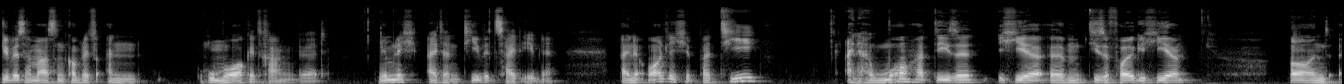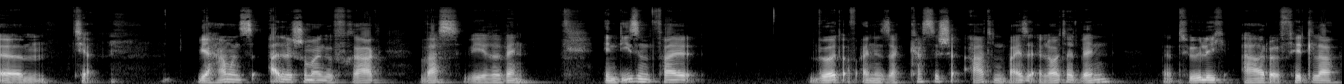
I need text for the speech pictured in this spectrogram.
gewissermaßen komplett an Humor getragen wird. Nämlich alternative Zeitebene. Eine ordentliche Partie, ein Humor hat diese hier, ähm, diese Folge hier. Und ähm, tja, Wir haben uns alle schon mal gefragt, was wäre wenn? In diesem Fall wird auf eine sarkastische Art und Weise erläutert, wenn natürlich Adolf Hitler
